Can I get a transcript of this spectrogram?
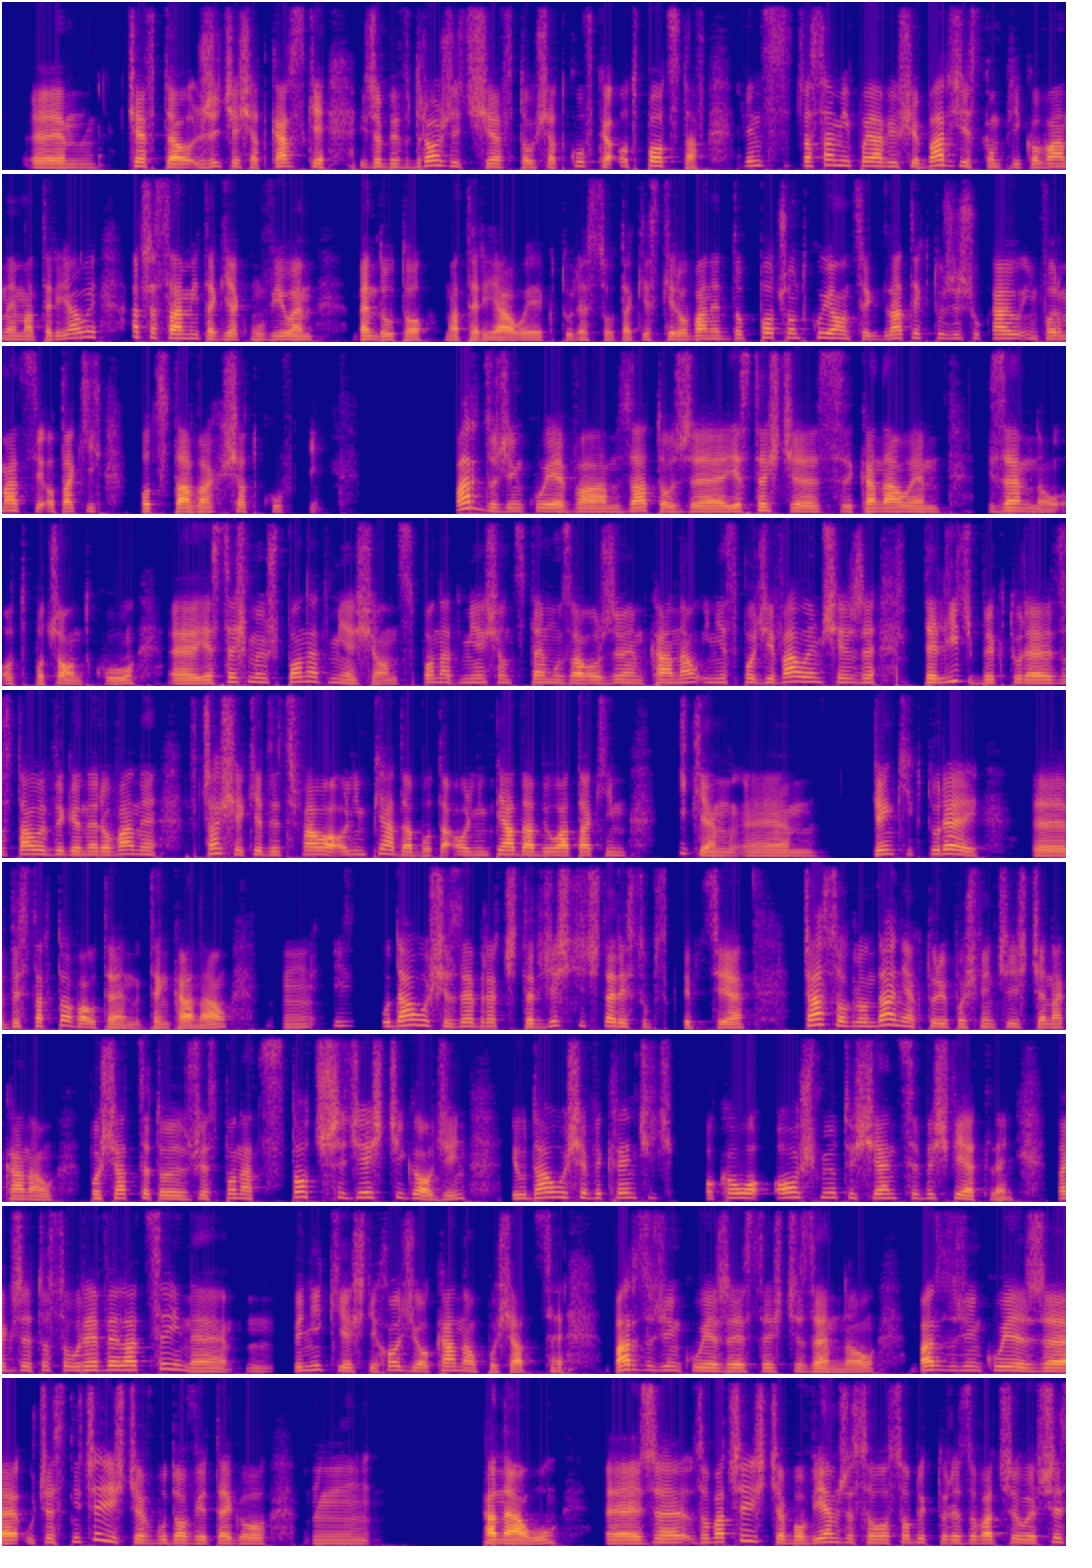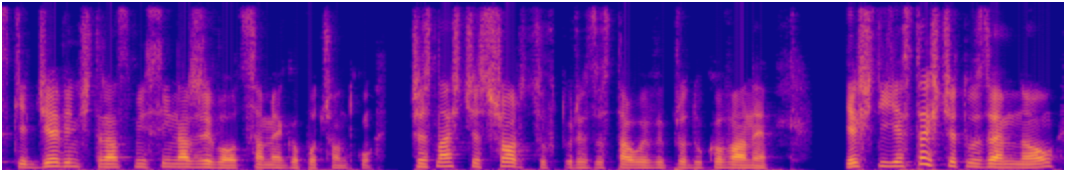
się w to życie siatkarskie i żeby wdrożyć się w tą siatkówkę od podstaw. Więc czasami pojawią się bardziej skomplikowane materiały, a czasami, tak jak mówiłem, będą to materiały, które są takie skierowane do początkujących, dla tych, którzy szukają informacji o takich podstawach siatkówki. Bardzo dziękuję Wam za to, że jesteście z kanałem ze mną od początku. E, Jesteśmy już ponad miesiąc. Ponad miesiąc temu założyłem kanał i nie spodziewałem się, że te liczby, które zostały wygenerowane w czasie, kiedy trwała olimpiada, bo ta olimpiada była takim kikiem, em, dzięki której e, wystartował ten, ten kanał. Mm, I udało się zebrać 44 subskrypcje. czas oglądania, który poświęciliście na kanał po siatce, to już jest ponad 130 godzin i udało się wykręcić około 8 tysięcy wyświetleń. Także to są rewelacyjne mm, wyniki, jeśli chodzi o kanał po siatce. Bardzo dziękuję, że jesteście ze mną. Bardzo dziękuję, że uczestniczyliście w budowie tego mm, kanału, e, że zobaczyliście, bo wiem, że są osoby, które zobaczyły wszystkie 9 transmisji na żywo od samego początku. 16 shortsów, które zostały wyprodukowane. Jeśli jesteście tu ze mną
